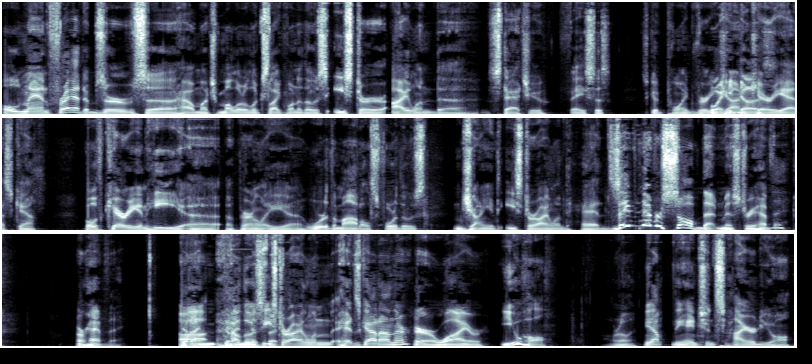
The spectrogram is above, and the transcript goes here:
Old man Fred observes uh, how much Mueller looks like one of those Easter Island uh, statue faces. It's a good point. Very Boy, John. Kerry-esque, yeah. Both Kerry and he uh, apparently uh, were the models for those giant Easter Island heads. They've never solved that mystery, have they? Or have they? Did I- Uh, I how miss those? Easter Island heads got on there? Or why? Or U-Haul. really? Yep, the ancients hired U-Haul.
